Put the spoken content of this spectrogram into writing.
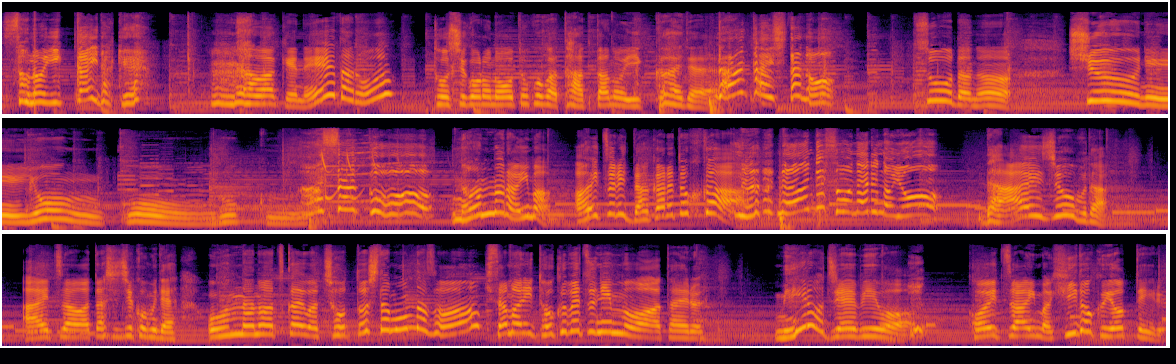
その一回だけ？んなわけねえだろ。年頃の男がたったの1回で。何回したの？そうだな週に456朝子なんなら今あいつに抱かれとくか。なんでそうなるのよ。大丈夫だ。あいつは私仕込みで女の扱いはちょっとしたもんだぞ。貴様に特別任務を与える。見ろ JB を。こいつは今ひどく酔っている。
